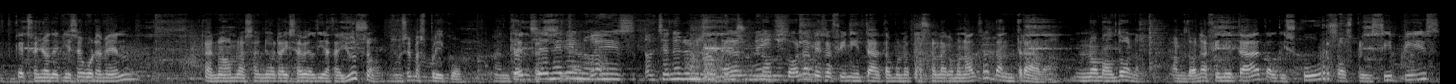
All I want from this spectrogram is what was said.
aquest senyor d'aquí segurament, que no amb la senyora Isabel Díaz Ayuso. No sé si m'explico. que el gènere no és, el gènere no és el que ens no em uneix. dona més afinitat amb una persona que amb una altra d'entrada. No me'l dona. Em dona afinitat el discurs, els principis,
